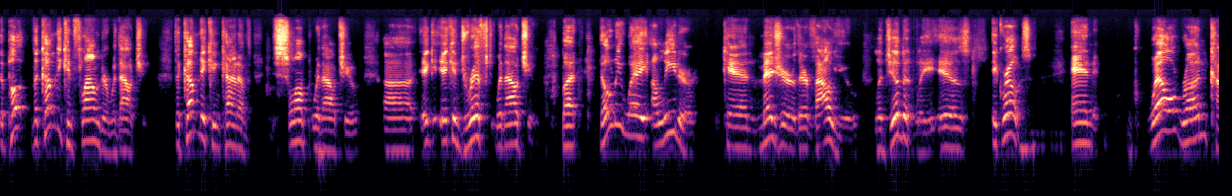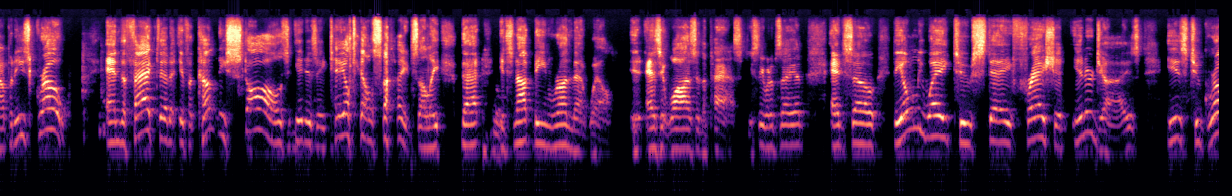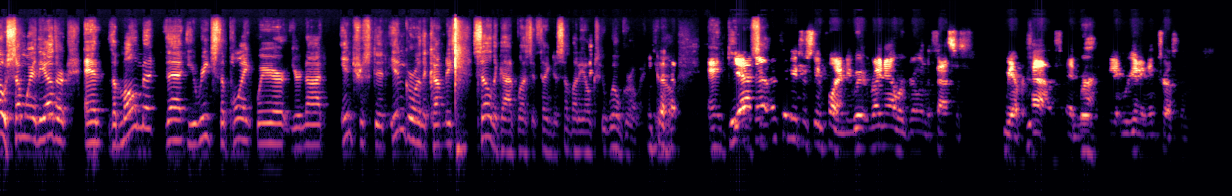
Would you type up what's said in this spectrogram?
the po- the company can flounder without you. The company can kind of slump without you. Uh, it, it can drift without you. But the only way a leader can measure their value legitimately is it grows and well run companies grow and the fact that if a company stalls, it is a telltale sign, Sully, that mm-hmm. it's not being run that well as it was in the past. You see what I'm saying? And so the only way to stay fresh and energized is to grow some way or the other. And the moment that you reach the point where you're not interested in growing the company, sell the God blessed thing to somebody else who will grow it. You know. And yeah, that, that's an interesting point. I mean, we're, right now we're growing the fastest we ever mm-hmm. have, and we're we're getting interest in,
